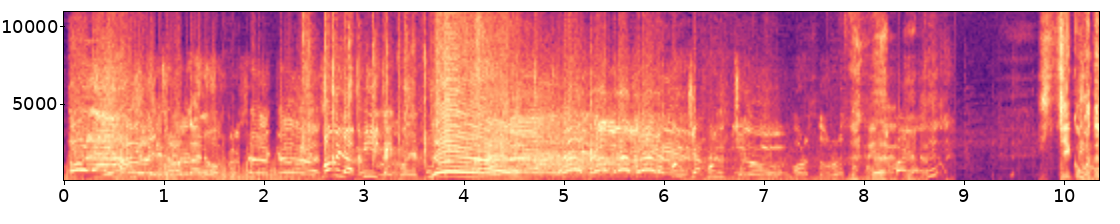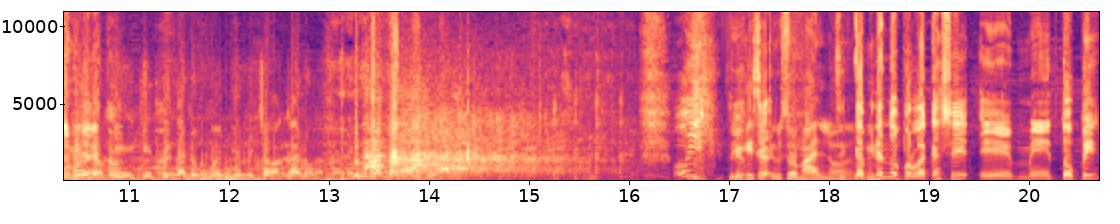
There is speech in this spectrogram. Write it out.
¡Hola! Buen viernes, chabacano. ¡Dame la pija, hijo de puta! ¡Pará, pará, pará, pará! ¡La concha, concha! ¡Orto roto, con hermana! Che, ¿cómo termina Bueno, esto? que, que tengan un buen viernes chabacano. En un rato arranque. Hoy, que se cruzó mal, ¿no? sí, caminando por la calle eh, me topé,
